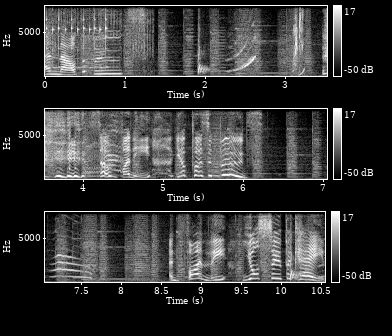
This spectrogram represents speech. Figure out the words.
And now the boots. it's so funny. You're Puss in Boots. And finally, your super cape.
